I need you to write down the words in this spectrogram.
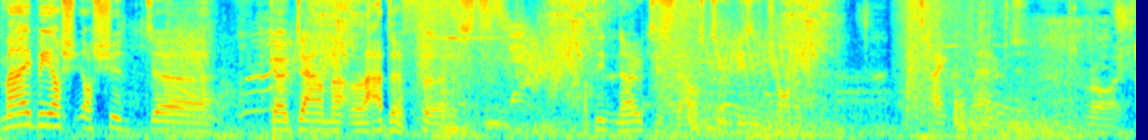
Maybe I, sh I should, uh, go down that ladder first. I didn't notice that. I was too busy trying to take them out. Right.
